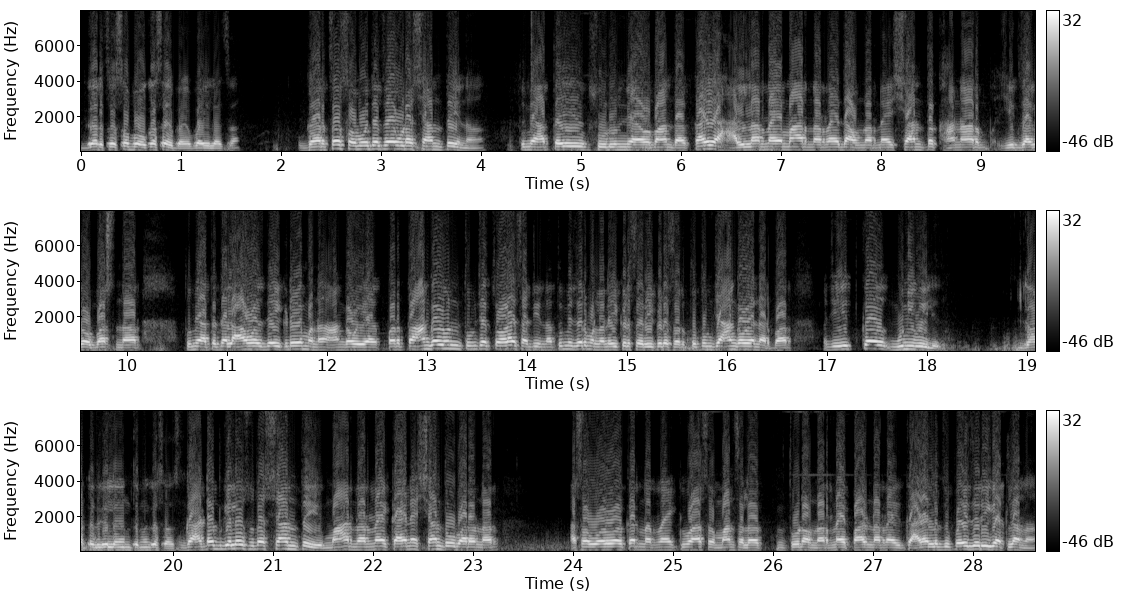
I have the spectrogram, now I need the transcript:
घरचा स्वभाव कसा आहे बैलाचा? घरचा स्वभाव त्याचा एवढा शांत आहे ना तुम्ही आताही सोडून न्या बांधा. काही हलणार नाही मारणार नाही धावणार नाही शांत खाणार एक जागा बसणार. तुम्ही आता त्याला आवाज द्या इकडे ये म्हणा अंगावर या. परत अंगावरून तुमच्या चोळायसाठी ना तुम्ही जर म्हणला ना इकडे सर इकडे सर तर तुमच्या अंगावर येणार पार म्हणजे इतकं गुणी आहे तो. घाटात गेल्यानंतर कसं असतं? घाटात गेल्यावर सुद्धा शांत आहे. मारणार नाही काय नाही शांत उभा राहणार. असा वळवळ करणार नाही किंवा असं माणसाला तोडवणार नाही पाडणार नाही. गाड्याला जुपाई जरी घेतला ना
